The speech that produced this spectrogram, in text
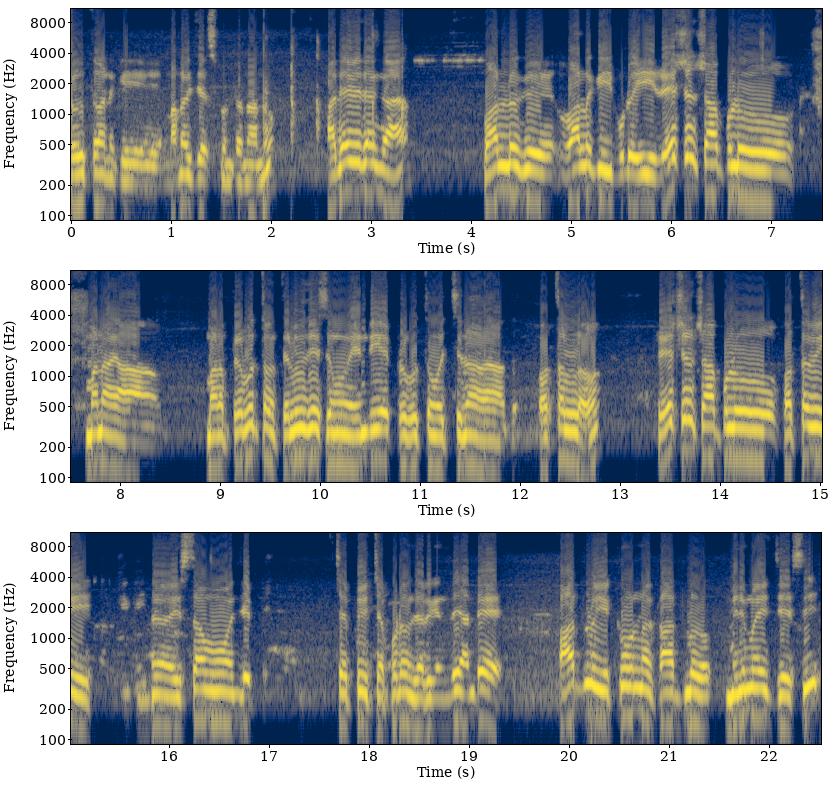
ప్రభుత్వానికి మనవి చేసుకుంటున్నాను. అదేవిధంగా వాళ్ళకి వాళ్ళకి ఇప్పుడు ఈ రేషన్ షాపులు మన మన ప్రభుత్వం తెలుగుదేశం ఎన్డీఏ ప్రభుత్వం వచ్చిన కొత్తల్లో రేషన్ షాపులు కొత్తవి ఇస్తాము అని చెప్పి చెప్పి చెప్పడం జరిగింది. అంటే కార్డులు ఎక్కువ ఉన్న కార్డులు మినిమైజ్ చేసి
